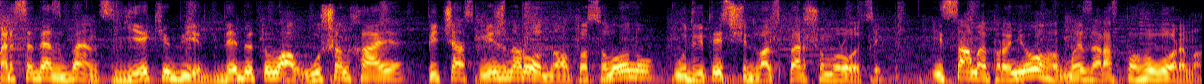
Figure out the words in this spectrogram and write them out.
Mercedes-Benz EQB дебютував у Шанхаї під час міжнародного автосалону у 2021 році. І саме про нього ми зараз поговоримо.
